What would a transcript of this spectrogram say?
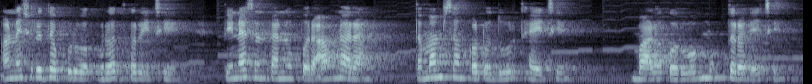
અને શ્રદ્ધાપૂર્વક વ્રત કરે છે, તેના સંતાનો પર આવનારા તમામ સંકટો દૂર થાય છે. બાળકો રોગમુક્ત રહે છે.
